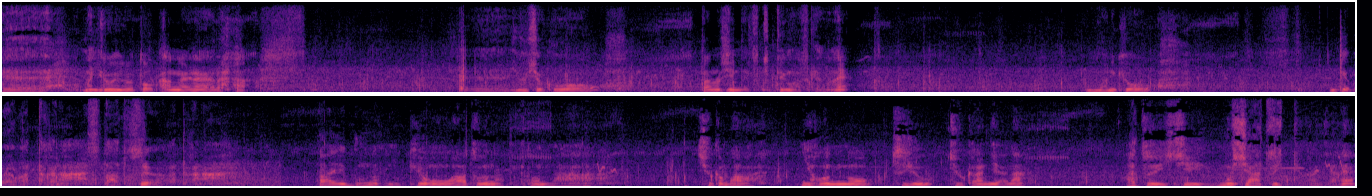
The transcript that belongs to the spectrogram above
えー、まあいろいろと考えながらえー、夕食を楽しんで作っていますけどね。ほんまに今日行けばよかったかな。スタートすればよかったかな。だいぶの気温は暑くなってきとんな。ちゅうかまあ日本の梅雨ちゅう感じやな。暑いし蒸し暑いっていう感じやね。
